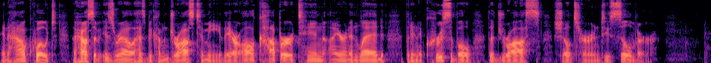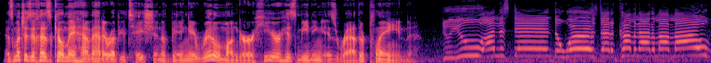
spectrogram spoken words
And how, quote, the house of Israel has become dross to me. They are all copper, tin, iron, and lead, but in a crucible the dross shall turn to silver. As much as Yechezkel may have had a reputation of being a riddle monger, here his meaning is rather plain. Do you understand the words that are coming out of my mouth?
